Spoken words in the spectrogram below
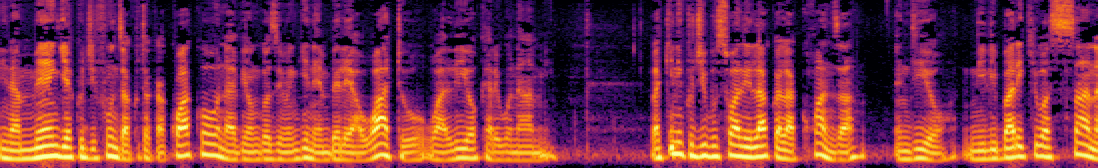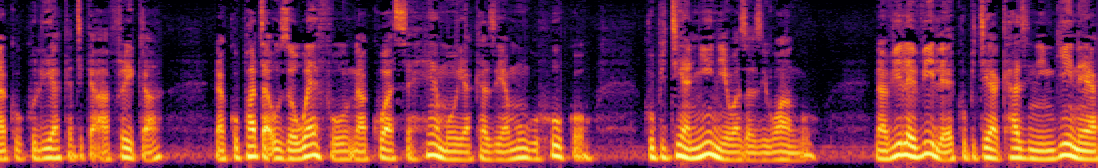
Nina mengi ya kujifunza kutoka kwako na viongozi wengine mbele ya watu walio karibu nami. Lakini kujibu swali lako la kwanza, ndiyo, nilibarikiwa sana kukulia katika Afrika na kupata uzoefu na kuwa sehemu ya kazi ya Mungu huko kupitia nyinyi wazazi wangu, na vile vile kupitia kazi nyingine ya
